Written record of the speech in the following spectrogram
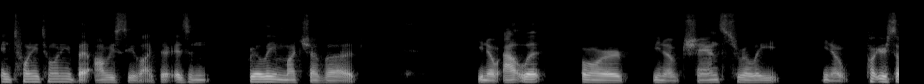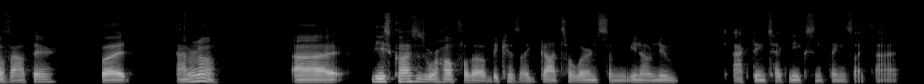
in 2020 but obviously like there isn't really much of a you know outlet or you know chance to really you know put yourself out there. But i don't know. Uh these classes were helpful though because i got to learn some you know new acting techniques and things like that.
